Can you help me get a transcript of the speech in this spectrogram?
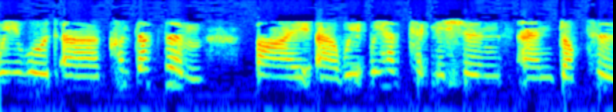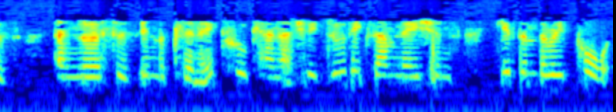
we would uh, conduct them by, uh, we, we have technicians and doctors and nurses in the clinic who can actually do the examinations, give them the report.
